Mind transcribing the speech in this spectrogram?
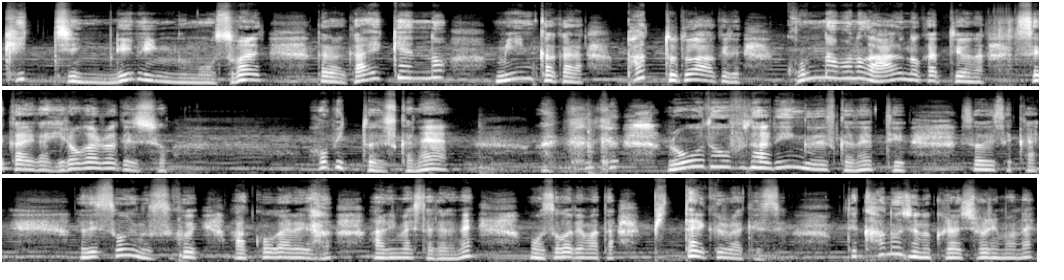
キッチンリビングも素晴らしいだから外見の民家からパッとドア開けてこんなものがあるのかっていうような世界が広がるわけですよ。ホビットですかね。ロード・オブ・ザ・リングですかねっていうそういう世界でそういうのすごい憧れがありましたからねもうそこでまたぴったりくるわけですよで彼女の暮らしよりもね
